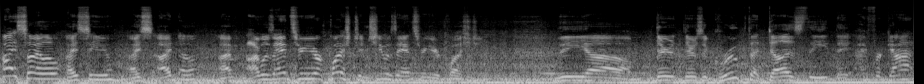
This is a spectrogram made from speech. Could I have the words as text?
Hi, Silo. I see you. I, I know. I'm, I was answering your question. She was answering your question. The um, there there's a group that does the they I forgot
